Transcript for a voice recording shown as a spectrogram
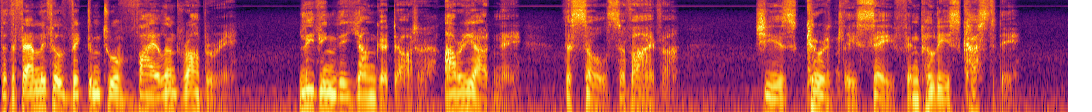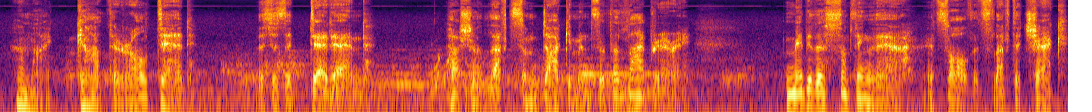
that the family fell victim to a violent robbery, leaving the younger daughter, Ariadne, the sole survivor. She is currently safe in police custody. Oh my god, they're all dead. This is a dead end. Husher left some documents at the library. Maybe there's something there. It's all that's left to check.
